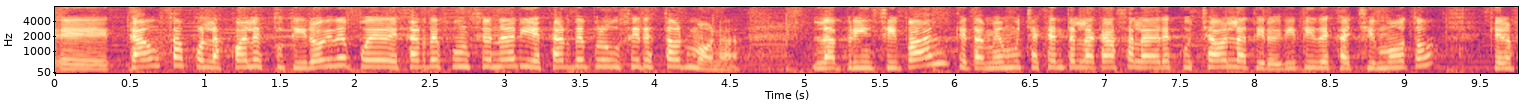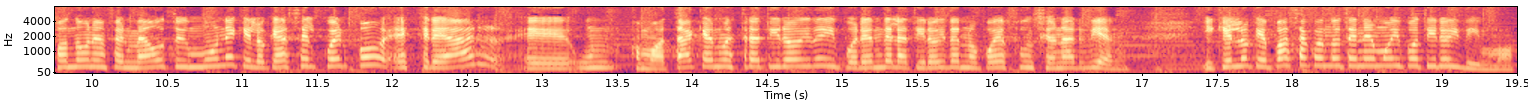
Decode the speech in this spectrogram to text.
eh, causas por las cuales tu tiroides puede dejar de funcionar y dejar de producir esta hormona. La principal, que también mucha gente en la casa la habrá escuchado, es la tiroiditis de Hashimoto, que en el fondo es una enfermedad autoinmune que lo que hace el cuerpo es crear eh, un como ataque a nuestra tiroides y por ende la tiroides no puede funcionar bien. ¿Y qué es lo que pasa cuando tenemos hipotiroidismo?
